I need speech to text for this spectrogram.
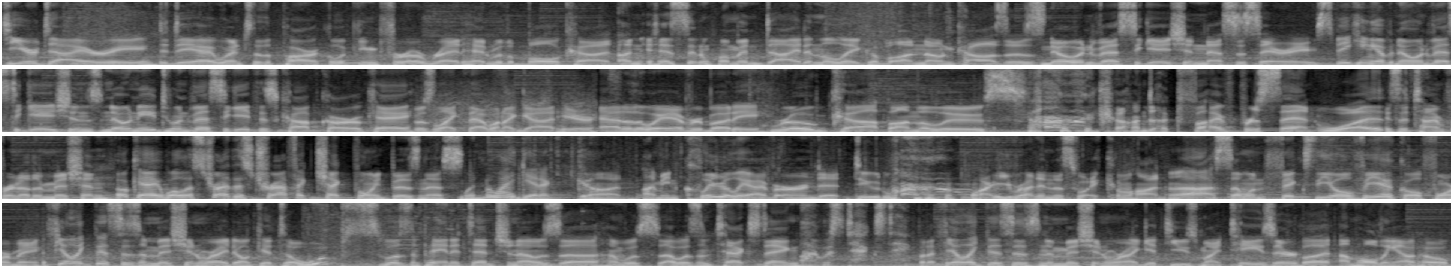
Dear Diary, today I went to the park looking for a redhead with a bowl cut. An innocent woman died in the lake of unknown causes. No investigation necessary. Speaking of no investigations, no need to investigate this cop car, okay? It was like that when I got here. Out of the way, everybody. Rogue cop on the loose. Conduct 5%. What? Is it time for another mission? Okay, well, let's try this traffic checkpoint business. When do I get a gun? I mean, clearly I've earned it. Dude, why are you running this way? Come on. Ah, someone fixed the old vehicle for me. I feel like this is a mission where I don't get to whoops, wasn't paying attention. I was uh I was I wasn't texting. I was texting. But I feel like this isn't a mission where I get to use my taser, but I'm holding out hope.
